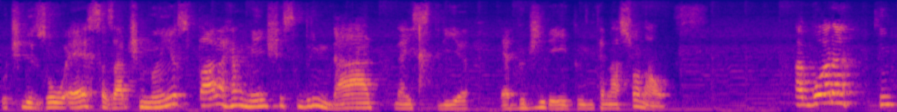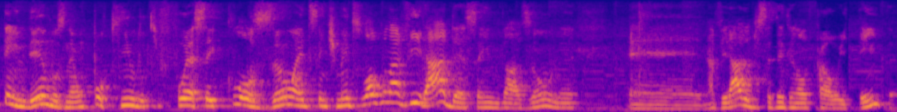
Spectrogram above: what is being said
utilizou essas artimanhas para realmente se blindar na estria é, do direito internacional. Agora que entendemos né, um pouquinho do que foi essa eclosão aí de sentimentos logo na virada dessa invasão, né, é, na virada de 79 para 80,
